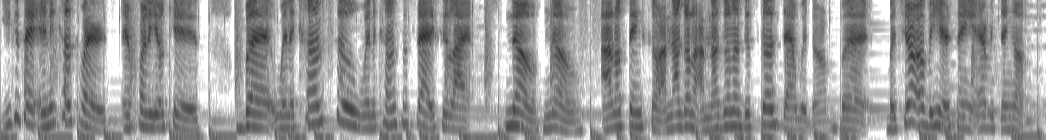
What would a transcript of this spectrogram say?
you can say any cuss words in front of your kids, but when it comes to when it comes to sex, you're like, no, no, I don't think so. I'm not gonna I'm not gonna discuss that with them. But but you're over here saying everything else.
